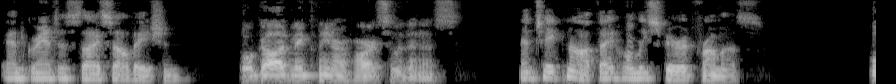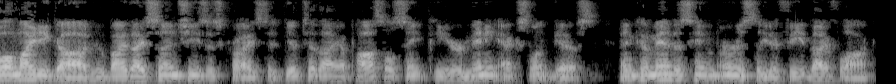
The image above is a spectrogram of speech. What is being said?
And grant us thy salvation. O God, make clean our hearts within us. And take not thy Holy Spirit from us. O Almighty God, who by thy Son Jesus Christ did give to thy apostle St. Peter many excellent gifts, and commandest him earnestly to feed thy flock,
